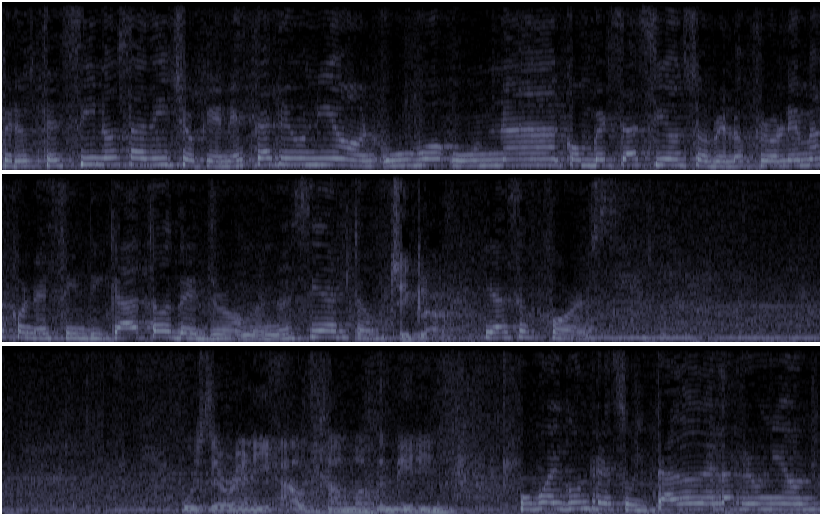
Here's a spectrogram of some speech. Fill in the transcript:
Pero usted sí nos ha dicho que en esta reunión hubo una conversación sobre los problemas con el sindicato de Drummond, ¿no es cierto? Sí, claro. Yes, of course. Was there any outcome of the meeting? ¿Hubo algún resultado de la reunión?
